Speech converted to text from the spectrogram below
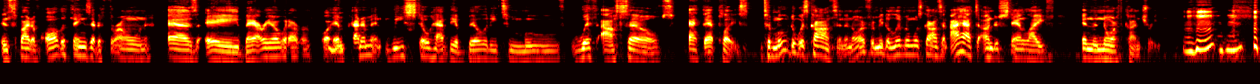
in spite of all the things that are thrown as a barrier or whatever, or Mhm. impediment, we still have the ability to move with ourselves at that place. To move to Wisconsin, in order for me to live in Wisconsin, I had to understand life in the North Country Mm-hmm. Mhm.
